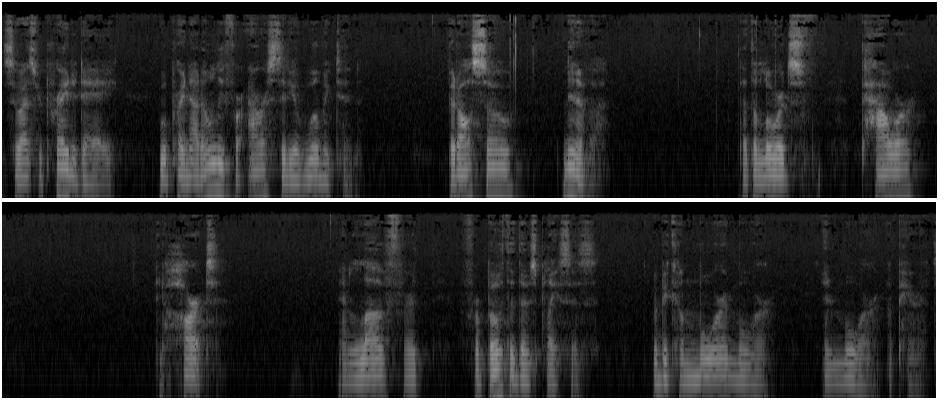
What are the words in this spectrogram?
So as we pray today, we'll pray not only for our city of Wilmington, but also Nineveh, that the Lord's power and heart and love for, for both of those places would become more and more and more apparent.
